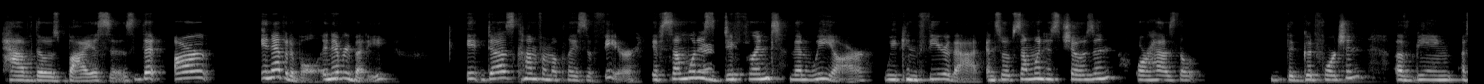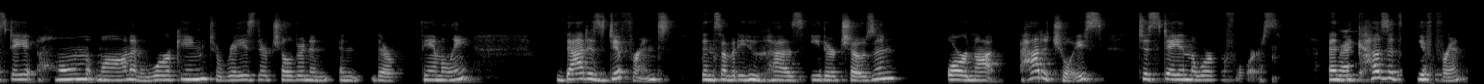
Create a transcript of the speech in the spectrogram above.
have those biases that are inevitable in everybody it does come from a place of fear. If someone is different than we are we can fear that. And so if someone has chosen or has the the good fortune of being a stay-at-home mom and working to raise their children and, and their family, that is different than somebody who has either chosen or not had a choice to stay in the workforce. And right. because it's different,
